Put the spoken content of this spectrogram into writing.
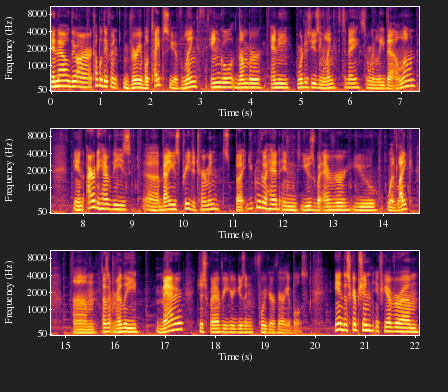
And now there are a couple different variable types. You have length, angle, number, any. We're just using length today, so we're gonna leave that alone. And I already have these uh, values predetermined, but you can go ahead and use whatever you would like. Um, doesn't really matter, just whatever you're using for your variables. And description, if you ever um,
